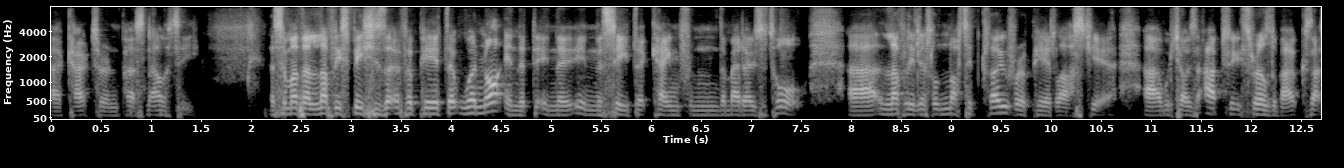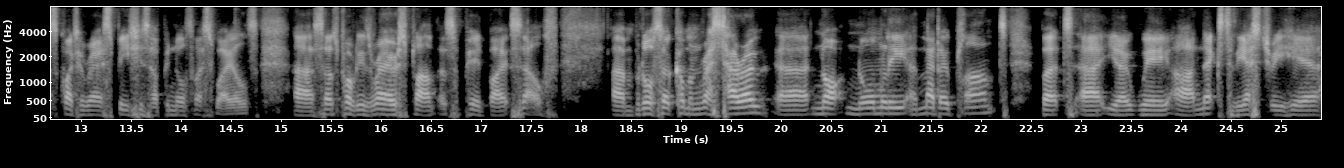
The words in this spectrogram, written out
uh, character and personality. There's some other lovely species that have appeared that were not in the in the in the seed that came from the meadows at all. Uh, lovely little knotted clover appeared last year, uh, which I was absolutely thrilled about because that's quite a rare species up in northwest Wales. Uh, so it's probably the rarest plant that's appeared by itself. Um, but also a common rest harrow, uh, not normally a meadow plant, but uh, you know we are next to the estuary here,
